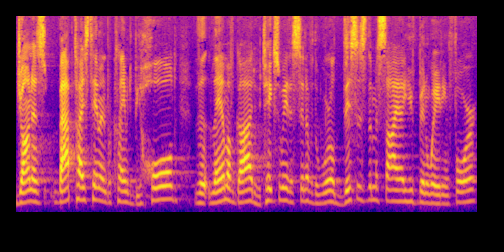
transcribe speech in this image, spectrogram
John has baptized him and proclaimed, Behold, the Lamb of God who takes away the sin of the world. This is the Messiah you've been waiting for.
